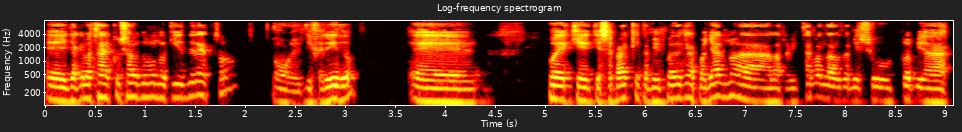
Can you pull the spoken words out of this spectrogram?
eh, ya que lo estás escuchando todo el mundo aquí en directo, o en diferido, eh, pues que, que sepan que también pueden apoyarnos a, la revista mandando también su propia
